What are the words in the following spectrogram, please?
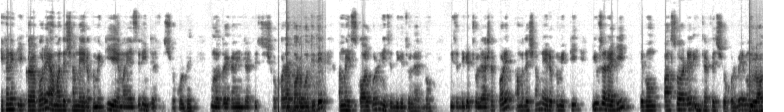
এখানে ক্লিক করার পরে আমাদের সামনে এরকম একটি ইএমআইএস এর ইন্টারফেস শো করবে। মূলত এখানে ইন্টারফেস শো করার পরবর্তীতে আমরা স্ক্রল করে নিচের দিকে চলে আসব। নিচের দিকে চলে আসার পরে আমাদের সামনে এরকম একটি ইউজার আইডি এবং পাসওয়ার্ডের ইন্টারফেস শো করবে এবং লগ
